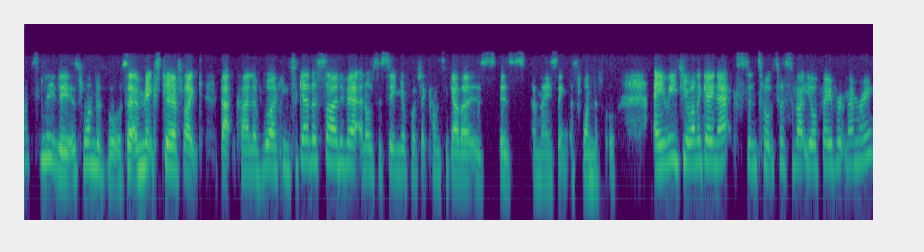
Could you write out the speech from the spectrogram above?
Absolutely, it's wonderful. So a mixture of like that kind of working together side of it, and also seeing your project come together is is amazing. It's wonderful. Aimee, do you want to go next and talk to us about your favorite memory?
